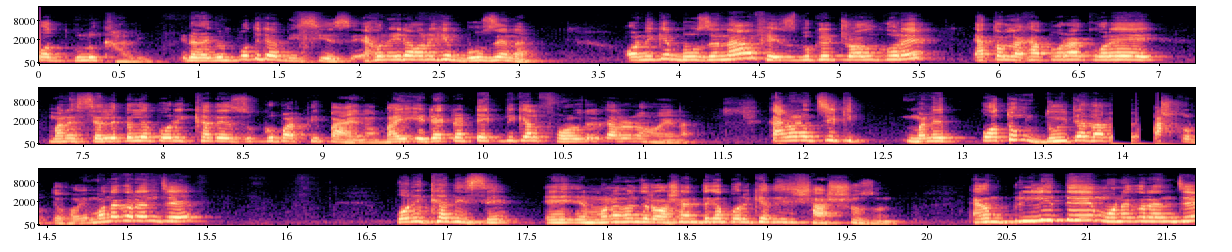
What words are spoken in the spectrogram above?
পদগুলো খালি। এটা দেখবেন প্রতিটা বিসিএস এখন এটা অনেকে বোঝে না। অনেকে বোঝে না ফেসবুকে ট্রল করে, এত লেখাপড়া করে মানে ছেলে ছেলেপেলে পরীক্ষাতে যোগ্য প্রার্থী পায় না। ভাই, এটা একটা টেকনিক্যাল ফল্টের কারণে হয় না। কারণ হচ্ছে কি মানে প্রথম দুইটা ধাপে পাস করতে হয়। মনে করেন যে, পরীক্ষা দিছে মনে করেন যে রসায়ন থেকে পরীক্ষা দিছে সাতশো জন। এখন প্রিলিতে মনে করেন যে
